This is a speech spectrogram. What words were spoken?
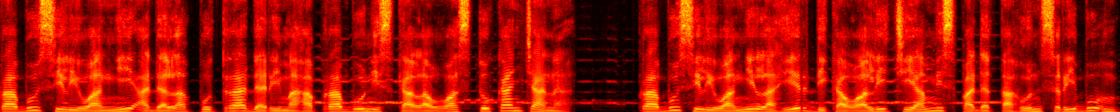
Prabu Siliwangi adalah putra dari Mahaprabu Niskala Wastu Kancana. Prabu Siliwangi lahir di Kawali Ciamis pada tahun 1401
